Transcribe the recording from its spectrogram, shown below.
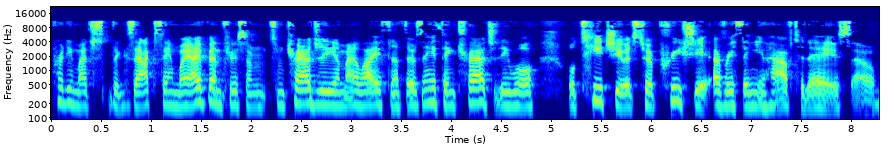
pretty much the exact same way. I've been through some some tragedy in my life, and if there's anything tragedy will will teach you, it's to appreciate everything you have today. So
